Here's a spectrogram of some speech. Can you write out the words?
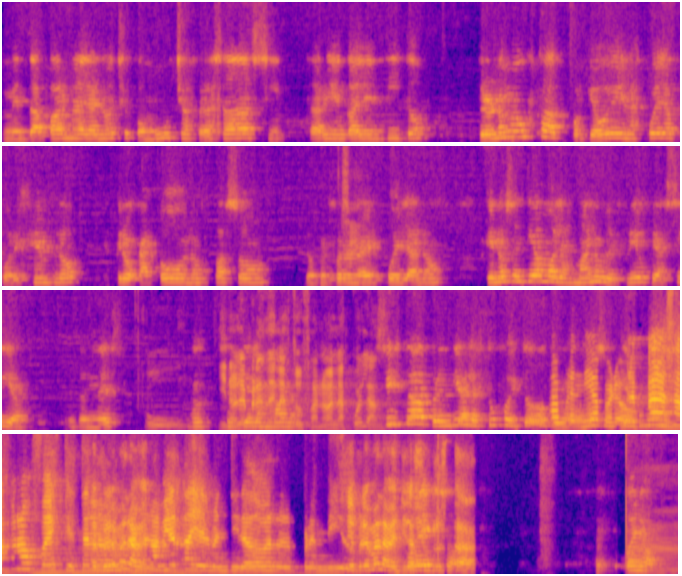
me taparme a la noche con muchas frazadas y estar bien calentito, pero no me gusta porque hoy en la escuela, por ejemplo, creo que a todos nos pasó, los que fueron Sí. a la escuela, ¿no? Que no sentíamos las manos del frío que hacía, ¿entendés? Uh, No y no le prenden la estufa, ¿no? En la escuela. Sí, estaba prendida la estufa y todo, pero no pero- Lo que pasa, profe, es que está El la ventana ven- abierta y el ventilador Sí, prendido. el problema es la ventilación cruzada. Bueno, Ah.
